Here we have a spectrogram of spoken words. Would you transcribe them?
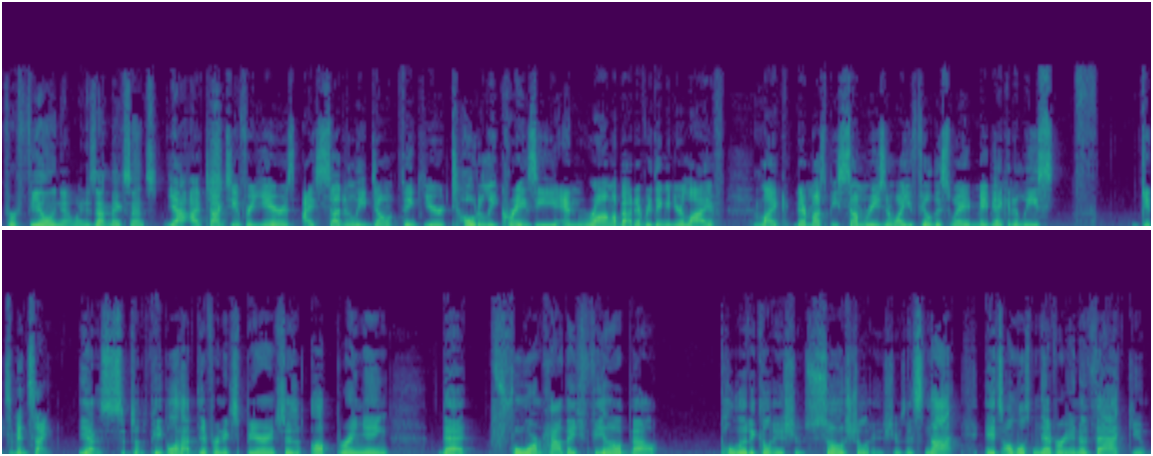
for feeling that way. Does that make sense? Yeah, I've talked to you for years. I suddenly don't think you're totally crazy and wrong about everything in your life. Mm-hmm. Like, there must be some reason why you feel this way. Maybe I can at least get some insight. Yes, so- so people have different experiences, upbringing that form how they feel about political issues, social issues. It's not it's almost never in a vacuum.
